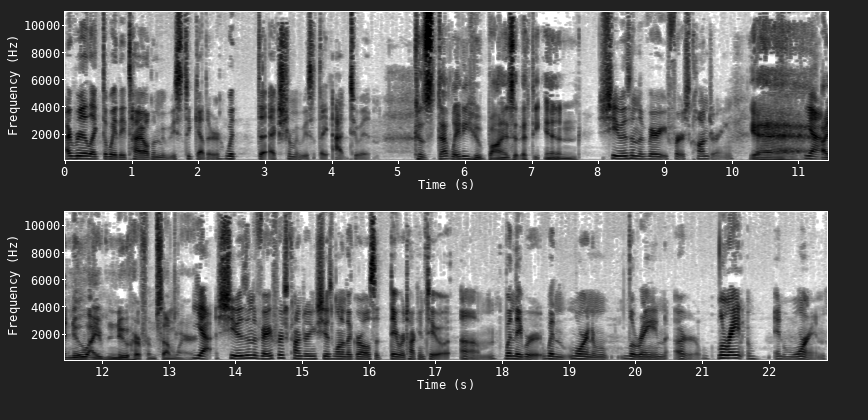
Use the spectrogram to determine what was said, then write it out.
I really like the way they tie all the movies together with the extra movies that they add to it. Because that lady who buys it at the end She was in the very first Conjuring. Yeah. Yeah. I knew I knew her from somewhere. Yeah, she was in the very first Conjuring. She was one of the girls that they were talking to um, when they were when Lauren and Lorraine or Lorraine and Warren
